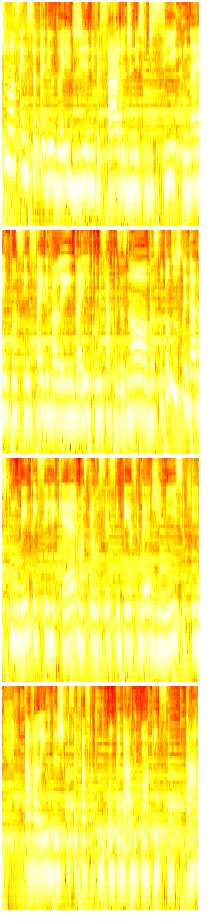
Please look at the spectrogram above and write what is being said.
Continua sendo seu período aí de aniversário, de início de ciclo, né? Então, assim, segue valendo aí começar coisas novas, com todos os cuidados que o momento em si requer, mas para você, assim, tem essa ideia de início que tá valendo desde que você faça tudo com cuidado e com atenção, tá?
